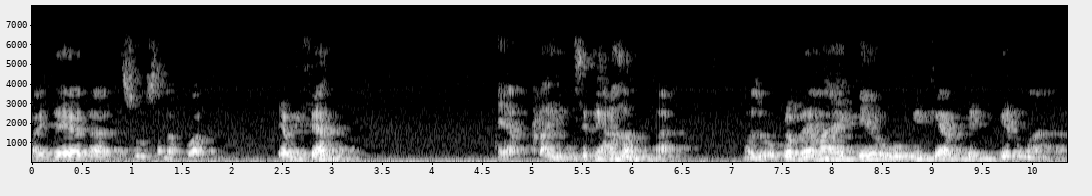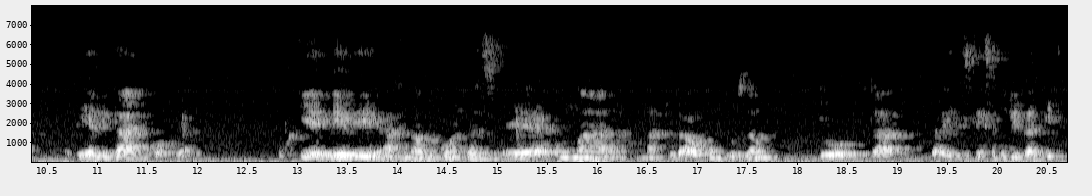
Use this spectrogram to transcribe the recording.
a ideia da dissolução da forma é o inferno, é, aí você tem razão. Né? Mas o problema é que o inferno tem que ter uma realidade qualquer. Porque ele, afinal de contas, é uma natural conclusão do, da, da existência do livre-arbítrio.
